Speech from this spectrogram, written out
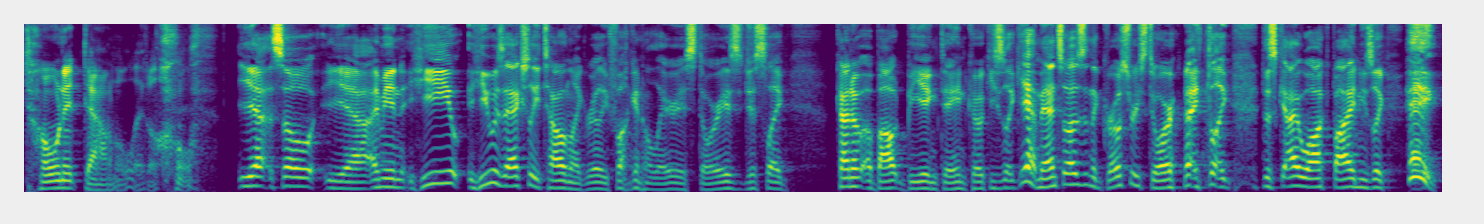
tone it down a little. Yeah, so yeah, I mean, he he was actually telling like really fucking hilarious stories, just like kind of about being Dane Cook. He's like, "Yeah, man, so I was in the grocery store and I like this guy walked by and he's like, "Hey,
